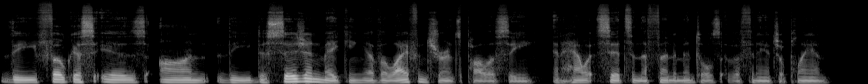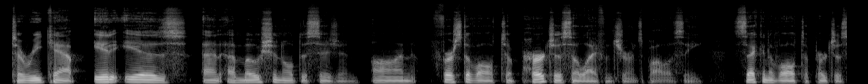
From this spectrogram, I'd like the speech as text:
the focus is on the decision making of a life insurance policy and how it sits in the fundamentals of a financial plan to recap, it is an emotional decision on, first of all, to purchase a life insurance policy. Second of all, to purchase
